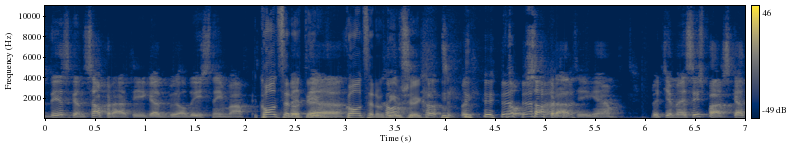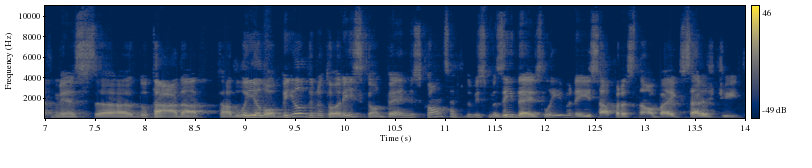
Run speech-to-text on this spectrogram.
diezgan saprātīgi atbild īstenībā. Konservatīvi, eh, konservatīvi konse- šeit. konse- bet, nu, saprātīgi, jā. Bet, ja mēs vispār skatāmies nu, tādā, tādu lielo bildi, nu, to riska un peļņas konceptu, nu, vismaz idejas līmenī saprast nav baigi sarežģīti.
